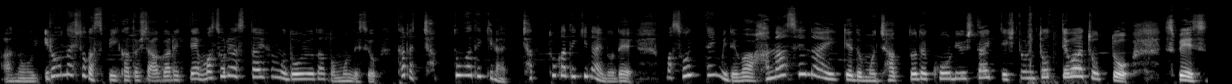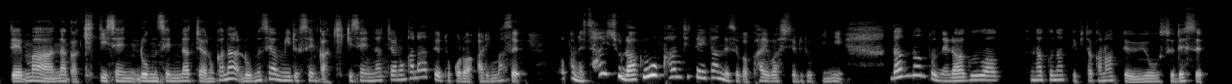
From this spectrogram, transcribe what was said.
あの、いろんな人がスピーカーとして上がれて、まあそれはスタイフも同様だと思うんですよ。ただチャットができない。チャットができないので、まあそういった意味では話せないけどもチャットで交流したいって人にとってはちょっとスペースってまあなんか危機戦、ロム線になっちゃうのかな？ロム線は見る線か危機線になっちゃうのかなっていうところはあります。あとね、最初ラグを感じていたんですが、会話してる時に。だんだんとね、ラグはなくなってきたかなっていう様子です。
